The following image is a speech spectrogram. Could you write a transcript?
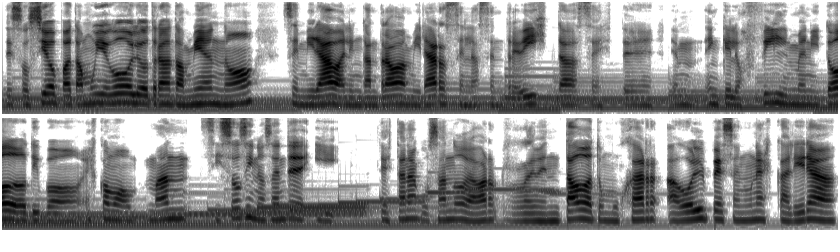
de sociópata, muy ególatra también, ¿no? Se miraba, le encantaba mirarse en las entrevistas, este, en, en que los filmen y todo, tipo, es como, man, si sos inocente y te están acusando de haber reventado a tu mujer a golpes en una escalera,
